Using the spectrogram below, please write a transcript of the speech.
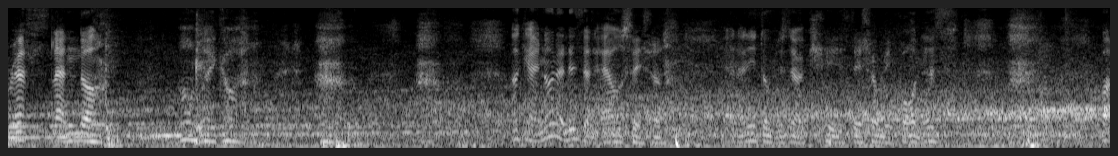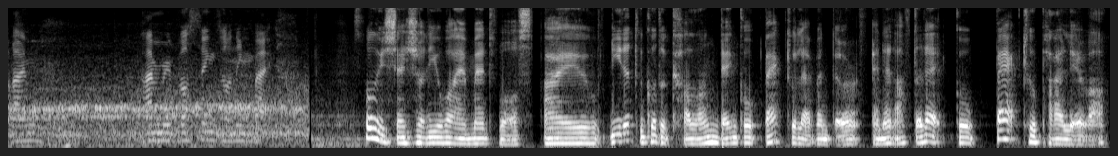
Red Slender. Oh my god. Okay, I know that this is an L station. And I need to visit a K station before this. But I'm I'm reversing turning back. So essentially what I meant was I needed to go to Kallang, then go back to Lavender, and then after that go back to Paya Lebar.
